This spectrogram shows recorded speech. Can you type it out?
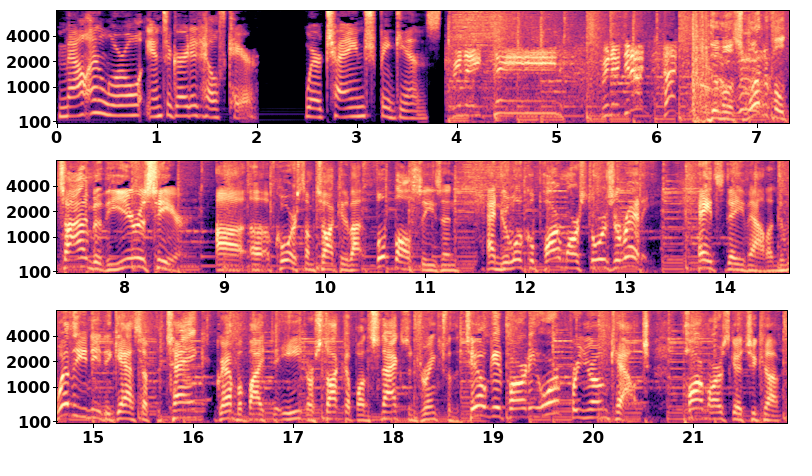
Mountain Laurel Integrated Healthcare, where change begins. The most wonderful time of the year is here. Uh, uh, of course, I'm talking about football season, and your local Par Mar stores are ready. Hey, it's Dave Allen, and whether you need to gas up the tank, grab a bite to eat, or stock up on snacks and drinks for the tailgate party or for your own couch, Par Mar's got you covered.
